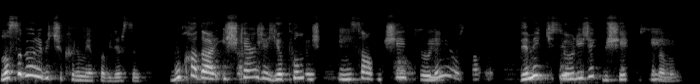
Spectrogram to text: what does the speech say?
Nasıl böyle bir çıkarım yapabilirsin? Bu kadar işkence yapılmış bir insan bir şey söylemiyorsa demek ki söyleyecek bir şey yok adamın.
